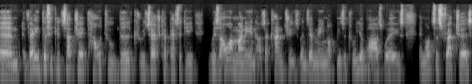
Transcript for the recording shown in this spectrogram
Um, a very difficult subject, how to build research capacity with our money in other countries when there may not be the career pathways and not the structures.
